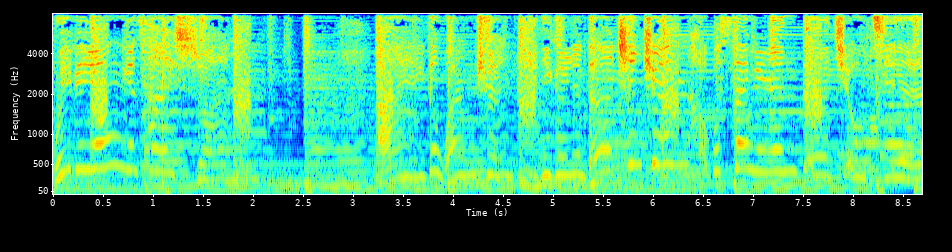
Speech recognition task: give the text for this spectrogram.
未必永远才算爱的完全。一个人的成全好过三个人的纠结。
